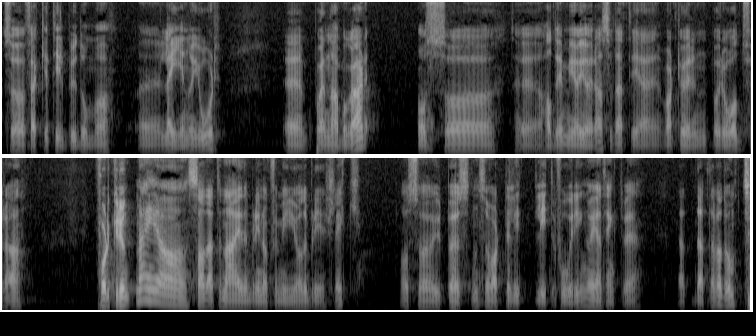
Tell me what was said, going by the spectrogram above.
så fikk jeg tilbud om å eh, leie noe jord Eh, på en nabogard. Og så eh, hadde jeg mye å gjøre, så jeg ble hørende på råd fra folk rundt meg og sa at nei, det blir nok for mye, og det blir slik. Og så utpå høsten så ble det litt lite fòring, og jeg tenkte at dette var dumt.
